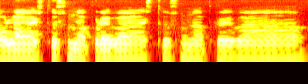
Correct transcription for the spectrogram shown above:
hola, esto es una prueba, esto es una prueba.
